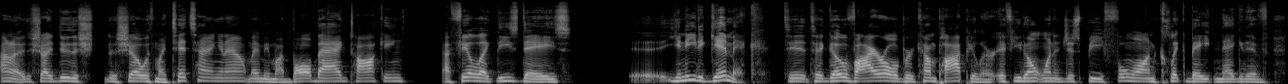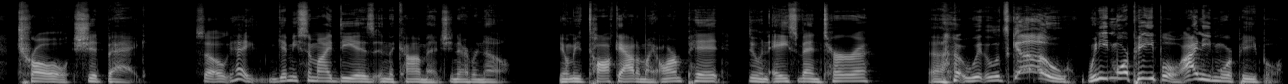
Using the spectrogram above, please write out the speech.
I don't know. Should I do the, sh- the show with my tits hanging out? Maybe my ball bag talking? I feel like these days uh, you need a gimmick to, to go viral or become popular if you don't want to just be full on clickbait, negative, troll, shitbag. So, hey, give me some ideas in the comments. You never know. You want me to talk out of my armpit, do an Ace Ventura? Uh, let's go. We need more people. I need more people.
